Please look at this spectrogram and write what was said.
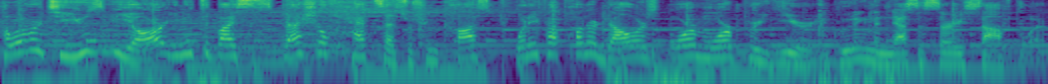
However, to use VR, you need to buy special headsets which can cost $2,500 or more per year, including the necessary software.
